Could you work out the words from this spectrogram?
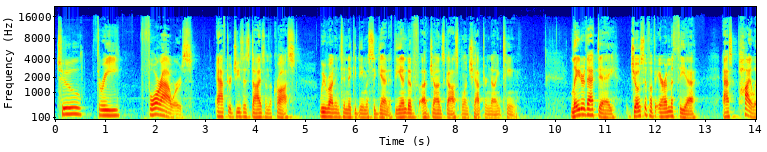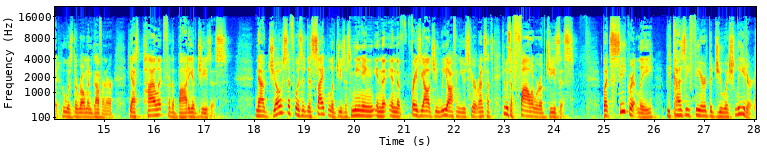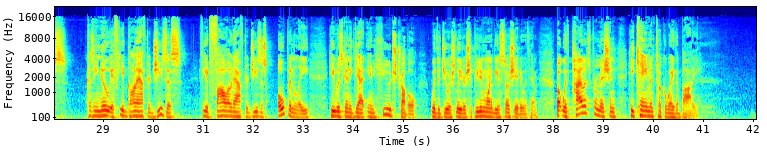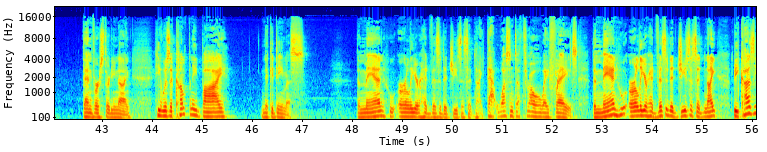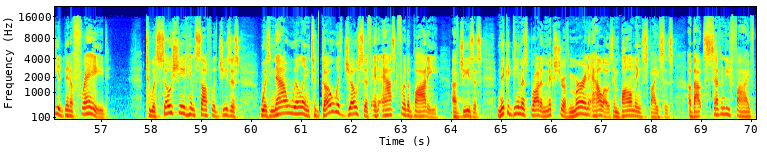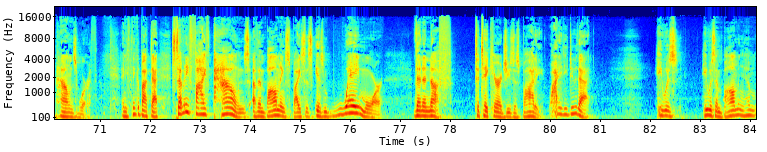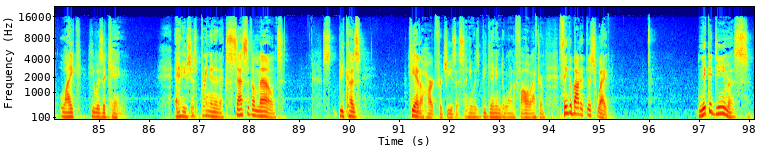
Two, three, four hours after Jesus dies on the cross, we run into Nicodemus again at the end of, of John's Gospel in chapter 19. Later that day, Joseph of Arimathea asked Pilate, who was the Roman governor, he asked Pilate for the body of Jesus. Now, Joseph was a disciple of Jesus, meaning, in the, in the phraseology we often use here at Renaissance, he was a follower of Jesus. But secretly, because he feared the Jewish leaders, because he knew if he had gone after Jesus, if he had followed after Jesus openly, he was going to get in huge trouble with the Jewish leadership. He didn't want to be associated with him. But with Pilate's permission, he came and took away the body. Then, verse 39 he was accompanied by Nicodemus, the man who earlier had visited Jesus at night. That wasn't a throwaway phrase. The man who earlier had visited Jesus at night because he had been afraid to associate himself with Jesus was now willing to go with Joseph and ask for the body of Jesus. Nicodemus brought a mixture of myrrh and aloes, embalming spices, about 75 pounds worth. And you think about that 75 pounds of embalming spices is way more than enough to take care of Jesus' body. Why did he do that? He was, he was embalming him like he was a king. And he's just bringing an excessive amount because he had a heart for Jesus and he was beginning to want to follow after him. Think about it this way Nicodemus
